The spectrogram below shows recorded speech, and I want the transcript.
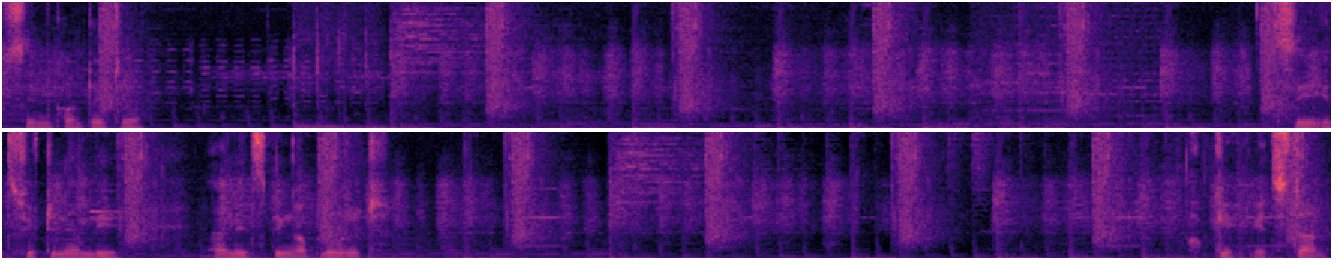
Same contact here. See it's 15 MB and it's being uploaded. Okay it's done.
